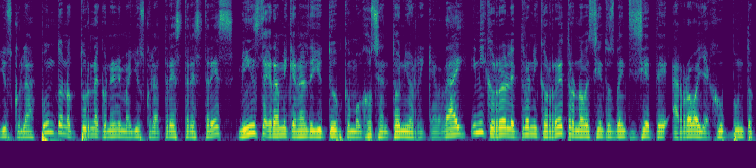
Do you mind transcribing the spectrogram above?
mayúscula punto nocturna con N mayúscula 333, mi Instagram y canal de YouTube como José Antonio Ricarday y mi correo electrónico retro927 arroba yahoo.com.mx.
